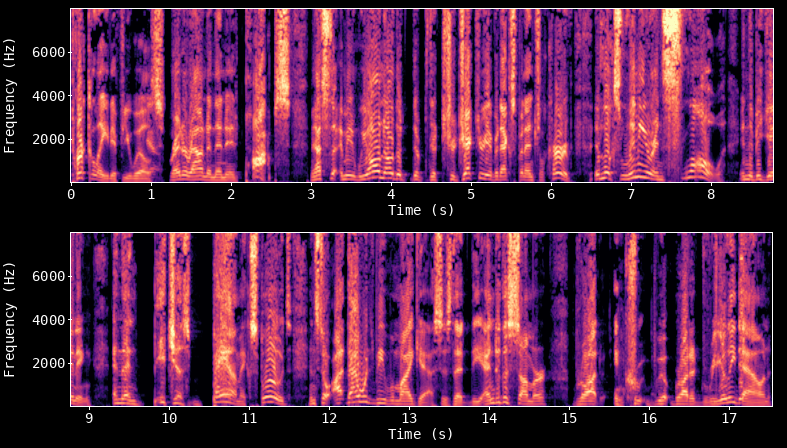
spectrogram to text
percolate, if you will, yeah. spread around, and then it pops. I mean, that's the, I mean, we all know the, the, the trajectory of an exponential curve. It looks linear and slow in the beginning, and then it just bam explodes. And so I, that would be my guess is that the end of the summer brought brought it really down,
